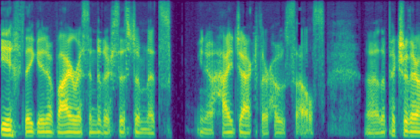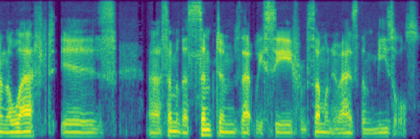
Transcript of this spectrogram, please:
if they get a virus into their system that's you know hijacked their host cells. Uh, the picture there on the left is uh, some of the symptoms that we see from someone who has the measles.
